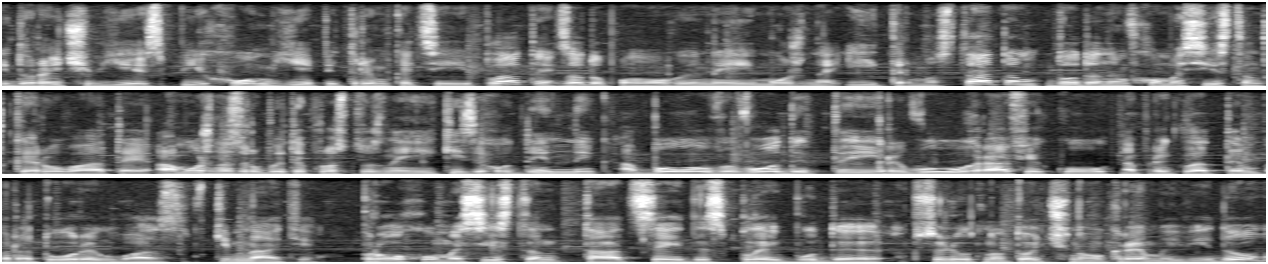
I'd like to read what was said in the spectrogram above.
І, до речі, в ESP Home є підтримка цієї плати. За допомогою неї можна і термостатом, доданим в Home Assistant керувати, а можна зробити просто з неї якийсь годинник, або виводити криву графіку, наприклад, температури у вас в кімнаті. Про Home Assistant та цей дисплей буде абсолютно точно окреме відео.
